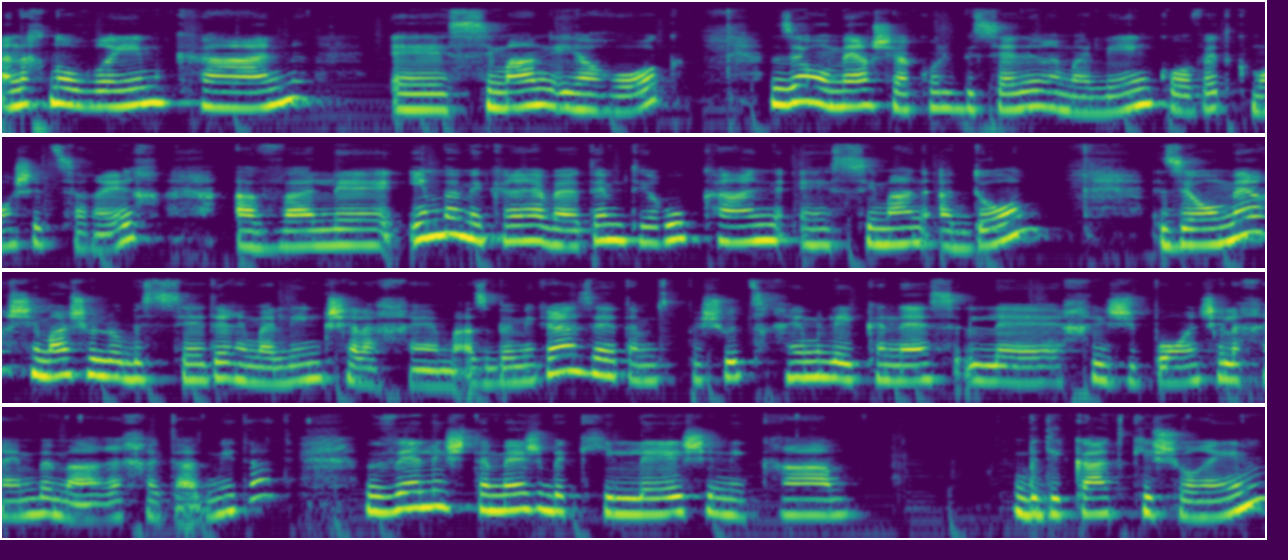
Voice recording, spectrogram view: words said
אנחנו רואים כאן אה, סימן ירוק, זה אומר שהכל בסדר עם הלינק, הוא עובד כמו שצריך, אבל אה, אם במקרה ואתם תראו כאן אה, סימן אדום, זה אומר שמשהו לא בסדר עם הלינק שלכם. אז במקרה הזה אתם פשוט צריכים להיכנס לחשבון שלכם במערכת אדמיטת ולהשתמש בכלי שנקרא בדיקת כישורים,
